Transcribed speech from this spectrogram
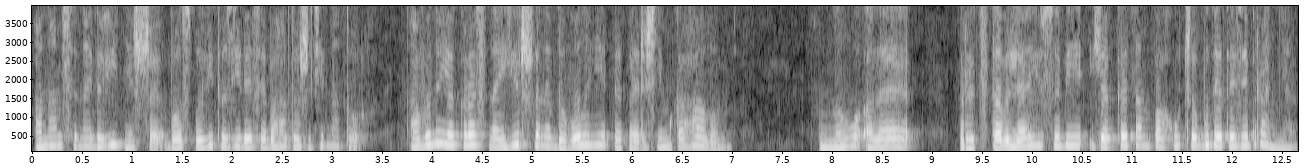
А нам це найдогідніше, бо з повіту з'їдеться багато життів на торг. А вони якраз найгірше невдоволені теперішнім кагалом. Ну, але представляю собі, яке там пахуче буде те зібрання.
